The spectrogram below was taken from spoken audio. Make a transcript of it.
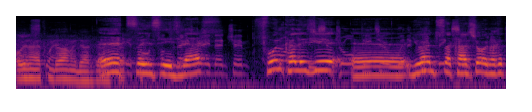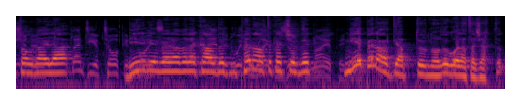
Oyun hayatım devam ediyor arkadaşlar. Evet sayın seyirciler. Full kaleci e, Juventus'a karşı oynadık Tolga'yla. 1-1 berabere kaldık. Bir penaltı kaçırdık. Niye penaltı yaptırdın orada gol atacaktın?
